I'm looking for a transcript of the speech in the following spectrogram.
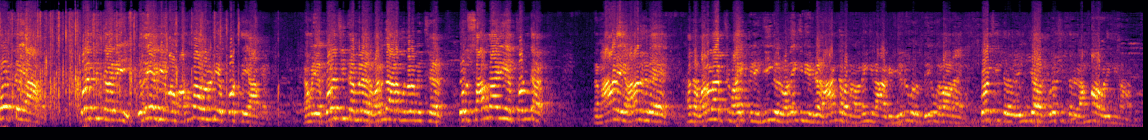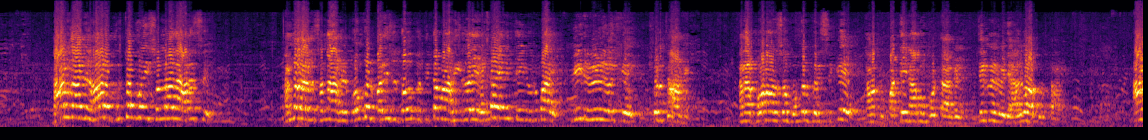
கோட்டையாக புரட்சி தலைவி உதயதீபம் அம்மாவுடைய கோட்டையாக. நம்முடைய புரட்சி தமிழர் வருங்கால முதலமைச்சர் ஒரு சாமானிய தொண்டர் இந்த நாளை ஆளுகிற அந்த வரலாற்று வாய்ப்பினை நீங்கள் வழங்கினீர்கள் ஆண்டவன் வழங்கினார்கள் இருவரும் தெய்வங்களான புரட்சி தலைவர் எம்ஜிஆர் புரட்சி தலைவர் அம்மா வழங்கினார். நான்காண்டு கால குற்றம் போய் சொல்லாத அரசு. அன்பர்கள் சொன்னார்கள் பொங்கல் பரிசு தொகுப்பு திட்டமாக இதுவரை இரண்டாயிரத்தி ஐநூறு ரூபாய் வீடு வீடுகளுக்கு கொடுத்தார்கள். ஆனா போன வருஷம் பொங்கல் பரிசுக்கு நமக்கு பட்டை நாமம் போட்டார்கள் திருநெல்வேலி அல்வா கொடுத்தார்கள். ஆனா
